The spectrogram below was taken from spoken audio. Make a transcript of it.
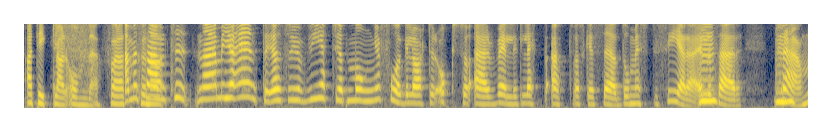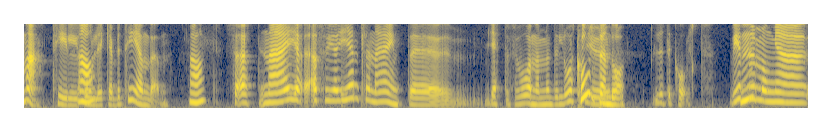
artiklar om det för att Ja, men kunna... samtidigt, nej men jag är inte, alltså jag vet ju att många fågelarter också är väldigt lätt att, vad ska jag säga, domesticera eller så här träna till Mm. Ja. olika beteenden. Ja. Så att nej, jag, alltså jag egentligen är inte jätteförvånad men det låter Coolt ju ändå. lite coolt. Vet Mm. du hur många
